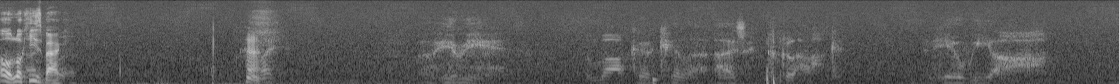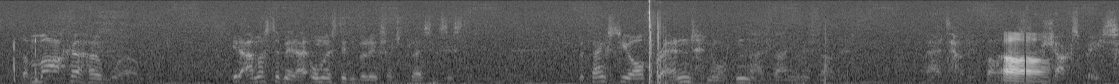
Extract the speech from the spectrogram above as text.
Oh, look, he's back. Huh. Well, here he is. The marker killer, Isaac Clarke. And here we are. The marker homeworld. You know, I must admit, I almost didn't believe such a place existed. But thanks to your friend, Norton, I finally found it. That's how they found Oh. Shark's base.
